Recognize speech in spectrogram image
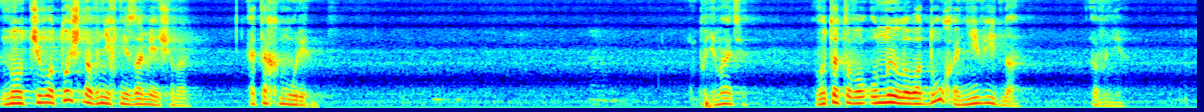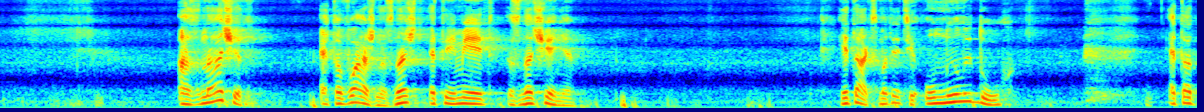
Но чего точно в них не замечено, это хмури. Понимаете? Вот этого унылого духа не видно в ней. А значит, это важно, значит, это имеет значение. Итак, смотрите, унылый дух – это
